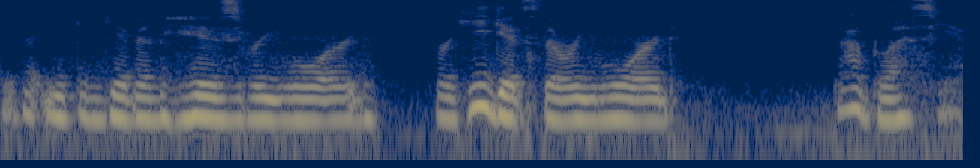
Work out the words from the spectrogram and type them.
so that you can give him his reward, for he gets the reward. God bless you.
